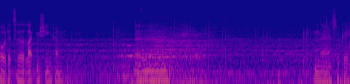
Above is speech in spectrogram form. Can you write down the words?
Oh, that's a light machine gun. Uh, nah, it's okay.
